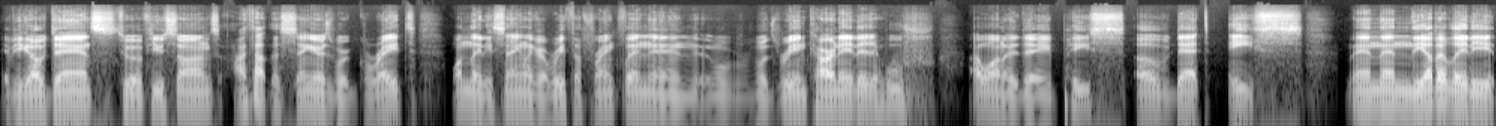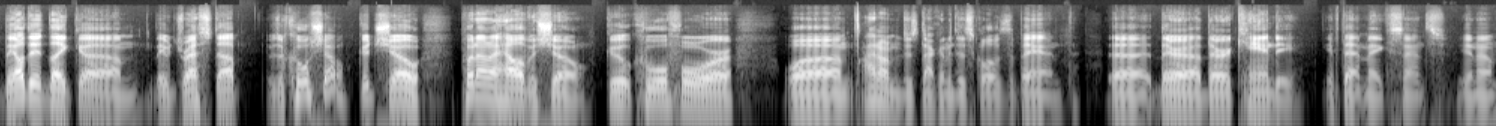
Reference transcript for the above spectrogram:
if you go dance to a few songs, I thought the singers were great. One lady sang like Aretha Franklin and was reincarnated. Oof, I wanted a piece of that ace. And then the other lady, they all did like um, they dressed up. It was a cool show, good show. Put on a hell of a show. Cool for. Well, I don't. I'm just not going to disclose the band. Uh, they're they're a candy, if that makes sense. You know,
